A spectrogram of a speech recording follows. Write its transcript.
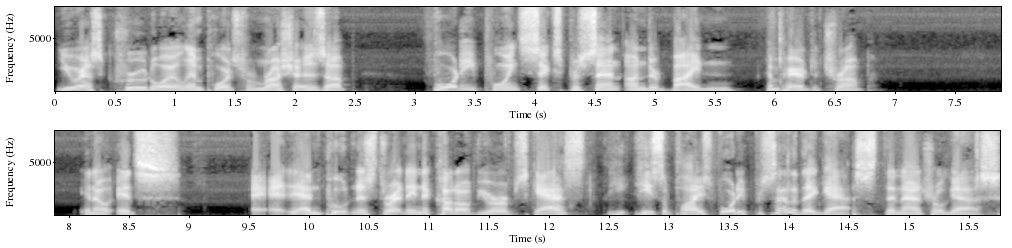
U.S. crude oil imports from Russia is up 40.6% under Biden compared to Trump you know, it's, and Putin is threatening to cut off Europe's gas. He, he supplies 40% of their gas, the natural gas.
